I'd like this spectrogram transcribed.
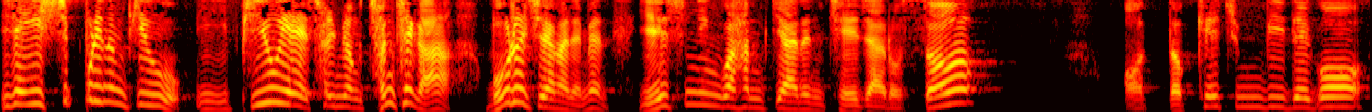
이제 이 씨 뿌리는 비유, 이 비유의 설명 전체가 뭐를 지향하냐면 예수님과 함께하는 제자로서 어떻게 준비되고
